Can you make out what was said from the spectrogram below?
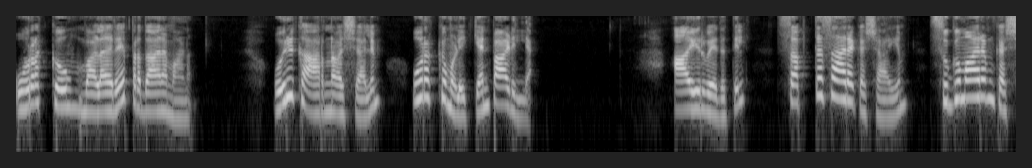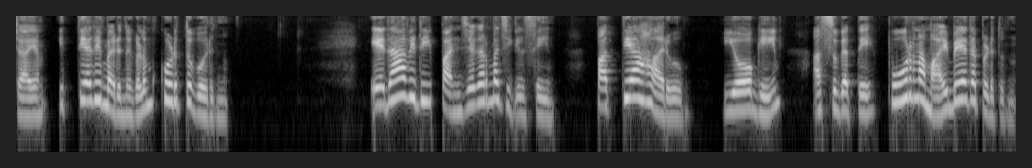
ഉറക്കവും വളരെ പ്രധാനമാണ്. ഒരു കാരണവശാലും ഉറക്കമൊളിക്കാൻ പാടില്ല. ആയുർവേദത്തിൽ സപ്തസാര കഷായം സുകുമാരം കഷായം ഇത്യാദി മരുന്നുകളും കൊടുത്തുപോരുന്നു. യഥാവിധി പഞ്ചകർമ്മ ചികിത്സയും പത്യാഹാരവും യോഗയും അസുഖത്തെ പൂർണമായി ഭേദപ്പെടുത്തുന്നു.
